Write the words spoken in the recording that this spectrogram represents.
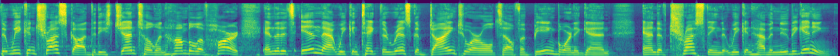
that we can trust God, that He's gentle and humble of heart, and that it's in that we can take the risk of dying to our old self, of being born again, and of trusting that we can have a new beginning.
